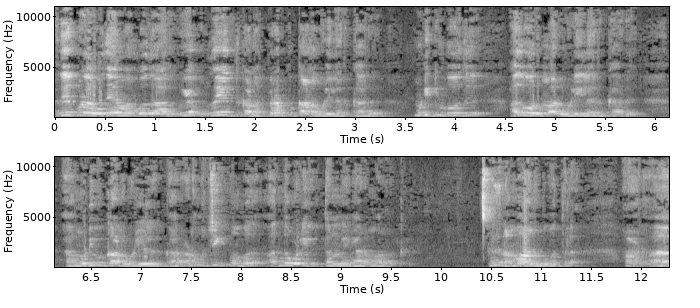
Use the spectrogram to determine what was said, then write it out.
அதே போல் உதயமாகும் போது அது உய உதயத்துக்கான பிறப்புக்கான ஒளியில் இருக்காரு. முடிக்கும் போது அது ஒரு மாதிரி ஒளியில் இருக்காரு. முடிவுக்கான ஒளியில் இருக்காரு. ஆனால் உச்சிக்கு போகும்போது அந்த ஒளி தன்மை வேற மாதிரி இருக்கு. இது நம்ம அனுபவத்தில். ஆனால்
